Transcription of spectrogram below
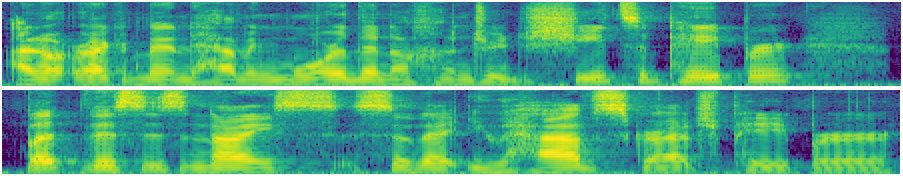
I don't recommend having more than 100 sheets of paper but this is nice so that you have scratch paper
